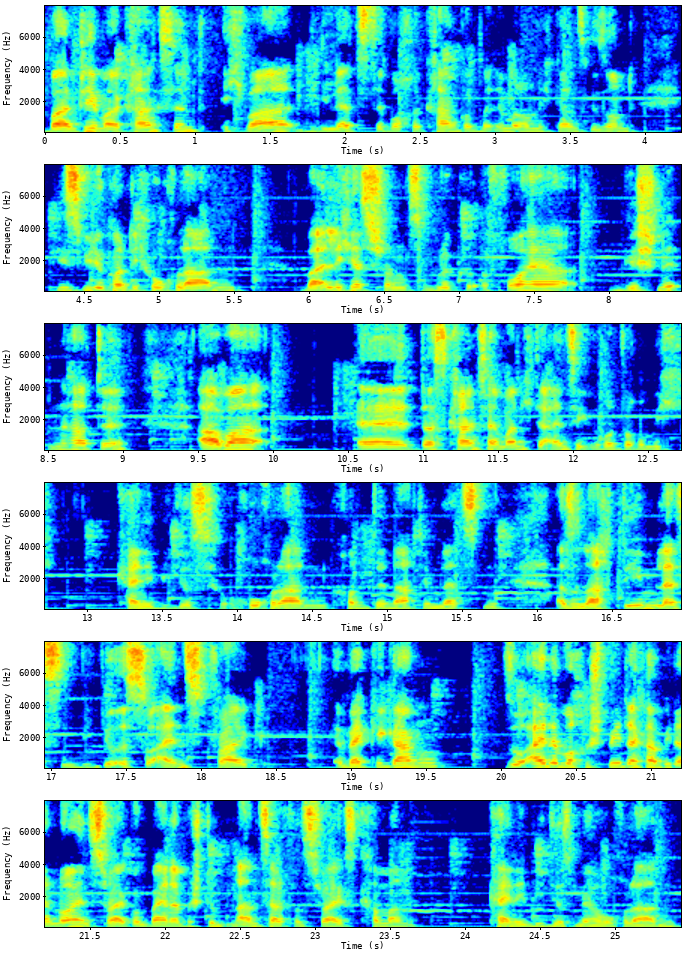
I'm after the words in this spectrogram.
beim Thema krank sind, ich war die letzte Woche krank und bin immer noch nicht ganz gesund. Dieses Video konnte ich hochladen, weil ich es schon zum Glück vorher geschnitten hatte. Aber äh, das Kranksein war nicht der einzige Grund, warum ich keine Videos hochladen konnte nach dem letzten. Also nach dem letzten Video ist so ein Strike weggegangen so eine Woche später kam wieder ein neuer Strike und bei einer bestimmten Anzahl von Strikes kann man keine Videos mehr hochladen.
